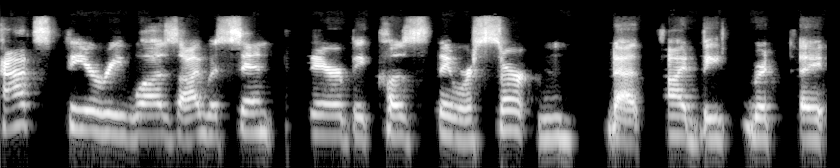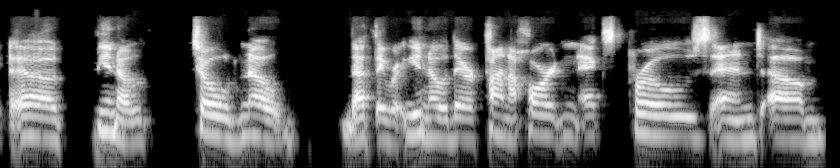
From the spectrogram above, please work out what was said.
Pat's theory was I was sent there because they were certain that I'd be, uh, uh, you know, told no. That they were, you know, they're kind of hardened ex pros and um,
